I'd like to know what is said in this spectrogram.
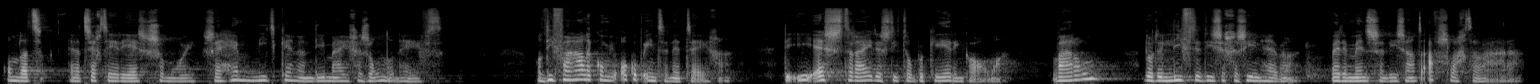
Omdat, en dat zegt de Heer Jezus zo mooi, ze Hem niet kennen die mij gezonden heeft. Want die verhalen kom je ook op internet tegen. De IS-strijders die tot bekering komen. Waarom? Door de liefde die ze gezien hebben bij de mensen die ze aan het afslachten waren.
